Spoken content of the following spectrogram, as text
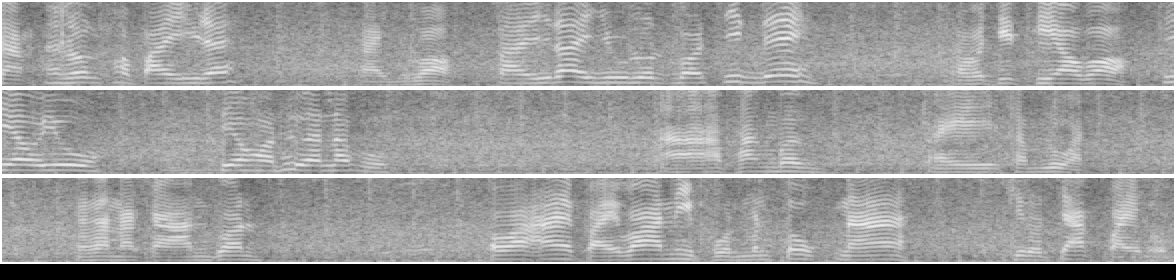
จังให้รถเข้าไปอยู่ได้ใส่อยู่บ่ไปได้อยู่รถบ่จิตเด้ เราไปจิตเที่ยวบ่เที่ยวอยู่ เที่ยวหอเทือนนะผู้อ่าพังเบิงไปสำรวจสถานการณ์ก่อน เพราะว่าไอ้ายไปว่านี่ฝนมันตกนะขี่รถจักรไปหรอก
